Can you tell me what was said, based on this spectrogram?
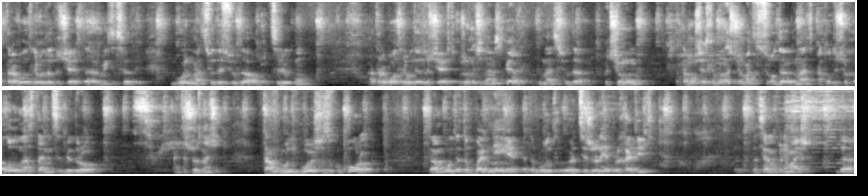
Отработали вот эту часть, да, вместе с этой, гоним отсюда сюда уже целиком. Отработали вот эту часть, уже начинаем с пяток гнать сюда. Почему? Потому что если мы начнем отсюда гнать, а тут еще холодное останется бедро, это что значит? Там будет больше закупорок, там будет это больнее, это будет э, тяжелее проходить. Татьяна, понимаешь? Да?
